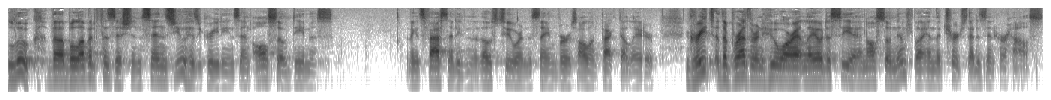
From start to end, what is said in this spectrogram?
Luke, the beloved physician, sends you his greetings and also Demas. I think it's fascinating that those two are in the same verse. I'll unpack that later. Greet the brethren who are at Laodicea and also Nympha and the church that is in her house.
